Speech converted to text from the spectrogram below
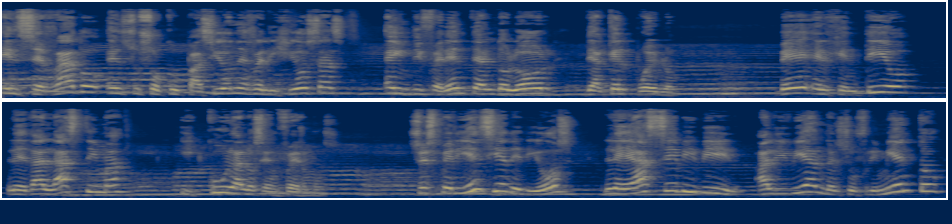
encerrado en sus ocupaciones religiosas e indiferente al dolor de aquel pueblo. Ve el gentío, le da lástima y cura a los enfermos. Su experiencia de Dios le hace vivir aliviando el sufrimiento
